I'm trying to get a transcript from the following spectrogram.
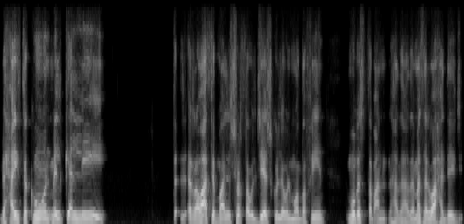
بحيث تكون ملكا لي. الرواتب مال الشرطة والجيش كله والموظفين. مو بس طبعا هذا هذا مثل واحد دي,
